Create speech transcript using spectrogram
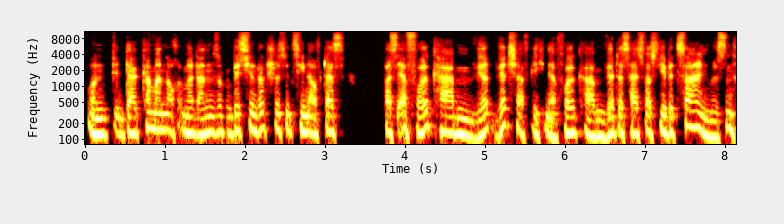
Und da kann man auch immer dann so ein bisschen Rückschlüsse ziehen auf das, was Erfolg haben wird, wirtschaftlichen Erfolg haben wird, das heißt, was wir bezahlen müssen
